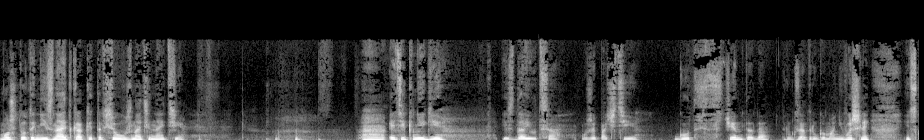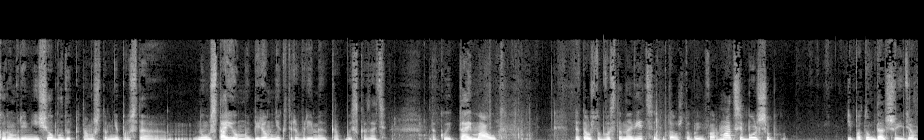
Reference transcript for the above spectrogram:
Может, кто-то не знает, как это все узнать и найти. А, эти книги издаются уже почти год с чем-то, да, друг за другом они вышли, и в скором времени еще будут, потому что мне просто, ну, устаем, мы берем некоторое время, как бы сказать, такой тайм-аут для того, чтобы восстановиться, для того, чтобы информации больше и потом дальше идем.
